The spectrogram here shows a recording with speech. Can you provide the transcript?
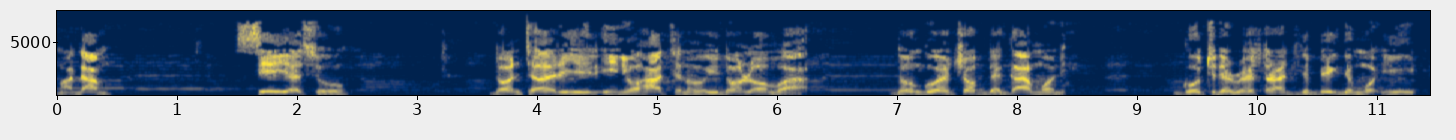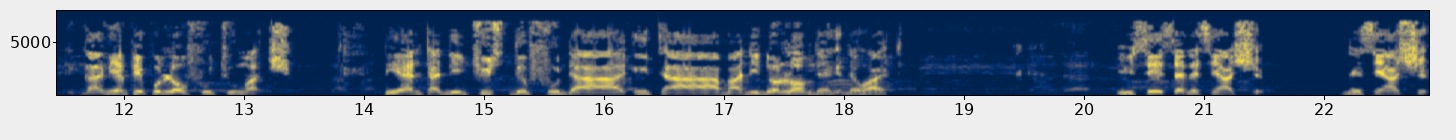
madam say yes o don't tell you in your heart you know you don't love her. Don't go and chop the guy money. Go to the restaurant the big the mo you ghanaian people love food too much they enter they choose the food ah eat ah but they don't love the the white. You say sɛ ne se ahye ne se ahye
